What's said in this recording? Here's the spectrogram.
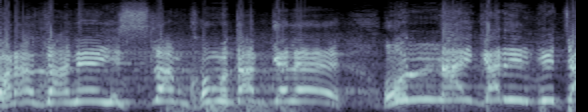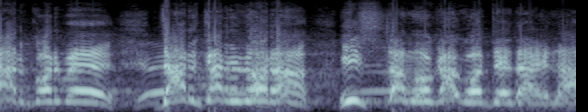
ওরা জানে ইসলাম ক্ষমতার গেলে অন্যায়কারীর বিচার করবে। যার কারণে ওরা ইসলাম কাগজে দেয় না।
